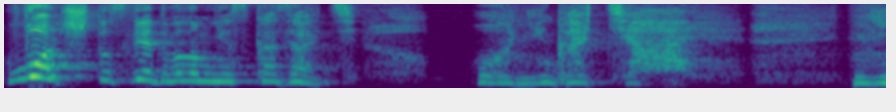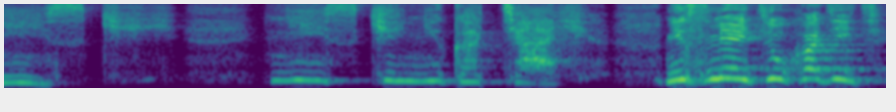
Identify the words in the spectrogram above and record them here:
Вот что следовало мне сказать. О, негодяй, низкий, низкий негодяй. Не смейте уходить.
